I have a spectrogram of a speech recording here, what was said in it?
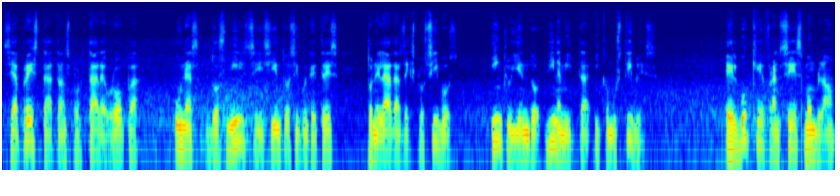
se apresta a transportar a Europa unas 2.653 toneladas de explosivos, incluyendo dinamita y combustibles. El buque francés Mont Blanc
